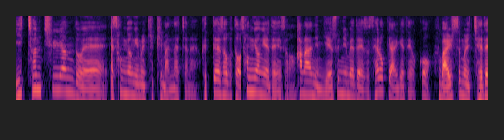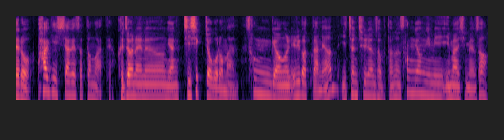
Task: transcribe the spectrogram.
2007년도에 성령님을 깊이 만났잖아요. 그때서부터 성령에 대해서 하나님, 예수님에 대해서 새롭게 알게 되었고 말씀을 제대로 파기 시작했었던 것 같아요. 그 전에는 그냥 지식적으로만 성경을 읽었다면 2007년서부터는 성령님이 임하시면서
